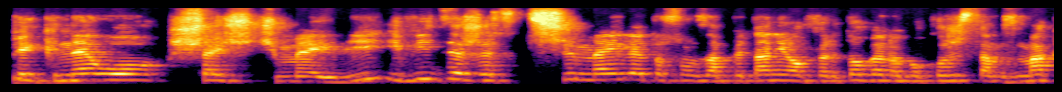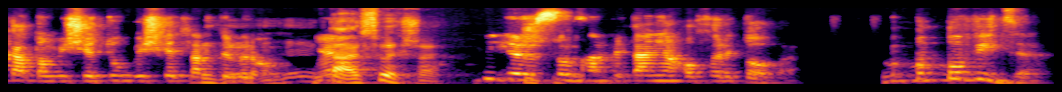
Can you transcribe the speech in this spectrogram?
pyknęło sześć maili i widzę, że z trzy maile to są zapytania ofertowe, no bo korzystam z Maca, to mi się tu wyświetla w tym Mhm, roku. Nie? Tak, słyszę. Widzę, że są zapytania ofertowe, bo, bo, bo widzę.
